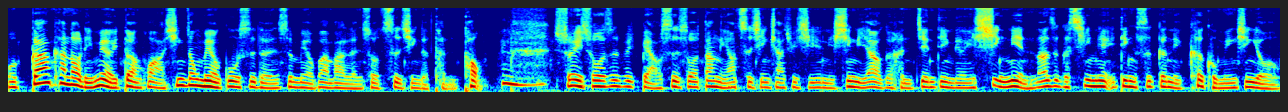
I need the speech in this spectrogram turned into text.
我刚刚看到里面有一段话：心中没有故事的人是没有办法忍受刺青的疼痛。嗯，所以说是不表示说，当你要刺青下去，其实你心里要有个很坚定的一信念，那这个信念一定是跟你刻骨铭心有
